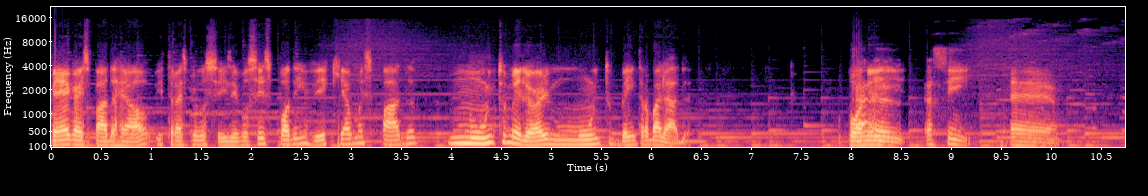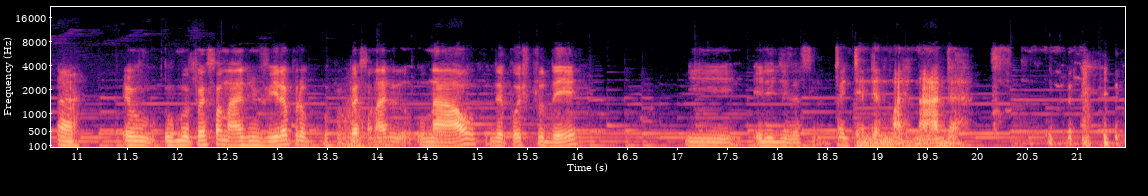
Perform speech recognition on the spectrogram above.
pega a espada real e traz pra vocês. Aí vocês podem ver que é uma espada muito melhor e muito bem trabalhada. O pônei. Assim, é. É. Eu, o meu personagem vira pro, pro personagem, o Naal, depois pro D. E ele diz assim: Não tô entendendo mais nada.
